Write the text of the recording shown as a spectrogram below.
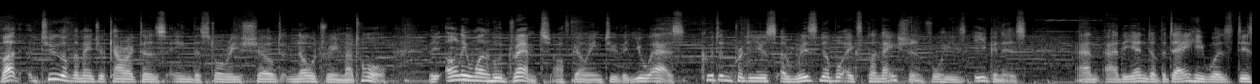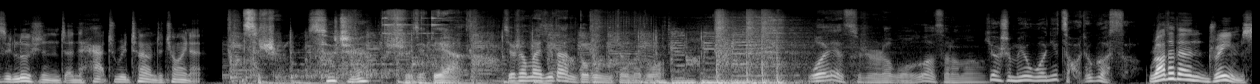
But two of the major characters in the story showed no dream at all. The only one who dreamt of going to the US couldn't produce a reasonable explanation for his eagerness, and at the end of the day, he was disillusioned and had to return to China. 辞职了。辞职？世界变了，街上卖鸡蛋都比你挣得多。 我也辞职了，我饿死了吗？要是没有我，你早就饿死了。 Rather than dreams,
